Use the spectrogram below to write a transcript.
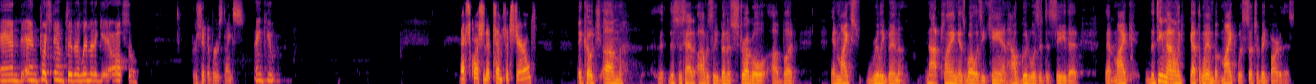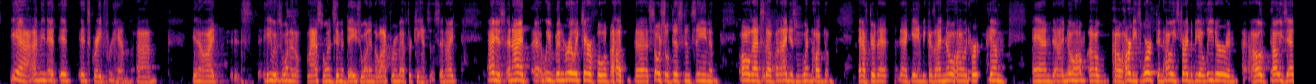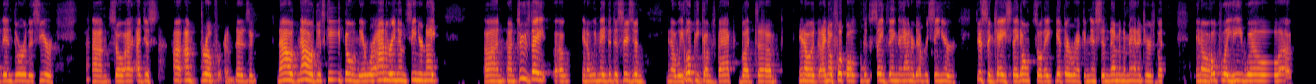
and and push them to the limit again. Also, appreciate it, Bruce. Thanks. Thank you. Next question to Tim Fitzgerald. Hey, Coach. Um, th- this has had obviously been a struggle, uh, but and Mike's really been not playing as well as he can. How good was it to see that that Mike, the team, not only got the win, but Mike was such a big part of this. Yeah, I mean it. it it's great for him. Um, you know, I he was one of the last ones. Him and DaJuan in the locker room after Kansas, and I I just and I uh, we've been really careful about uh, social distancing and all that stuff, but I just went and hugged him after that that game because I know how it hurt him, and I know how how, how hard he's worked and how he's tried to be a leader and how how he's had to endure this year. Um, so I, I just I, I'm thrilled for him. There's a now now just keep going. We're we're honoring him senior night on on Tuesday. Uh, you know we made the decision you know, we hope he comes back, but um, you know, I know football did the same thing. They honored every senior just in case they don't, so they get their recognition, them and the managers. But you know, hopefully he will, uh,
